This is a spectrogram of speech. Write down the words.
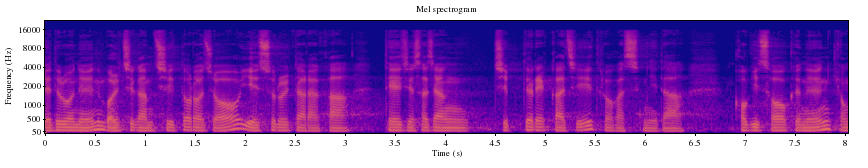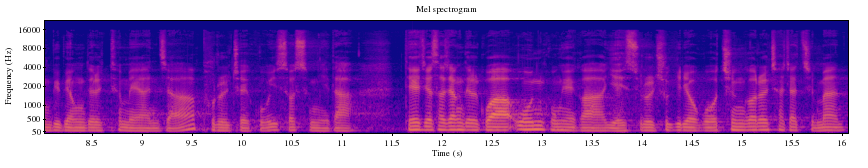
베드로는 멀찌감치 떨어져 예수를 따라가 대제사장 집들에까지 들어갔습니다. 거기서 그는 경비병들 틈에 앉아 불을 쬐고 있었습니다. 대제사장들과 온 공회가 예수를 죽이려고 증거를 찾았지만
